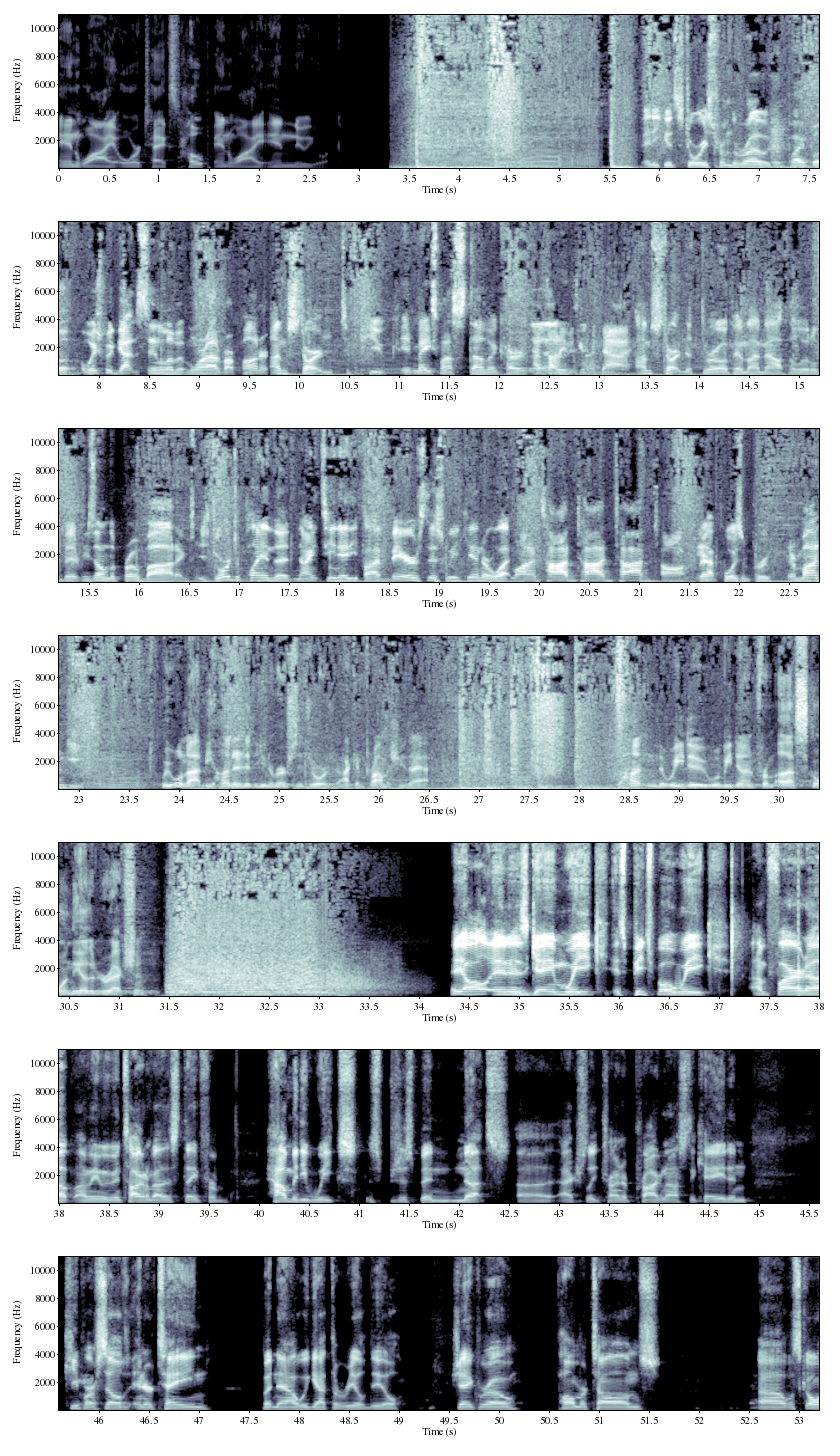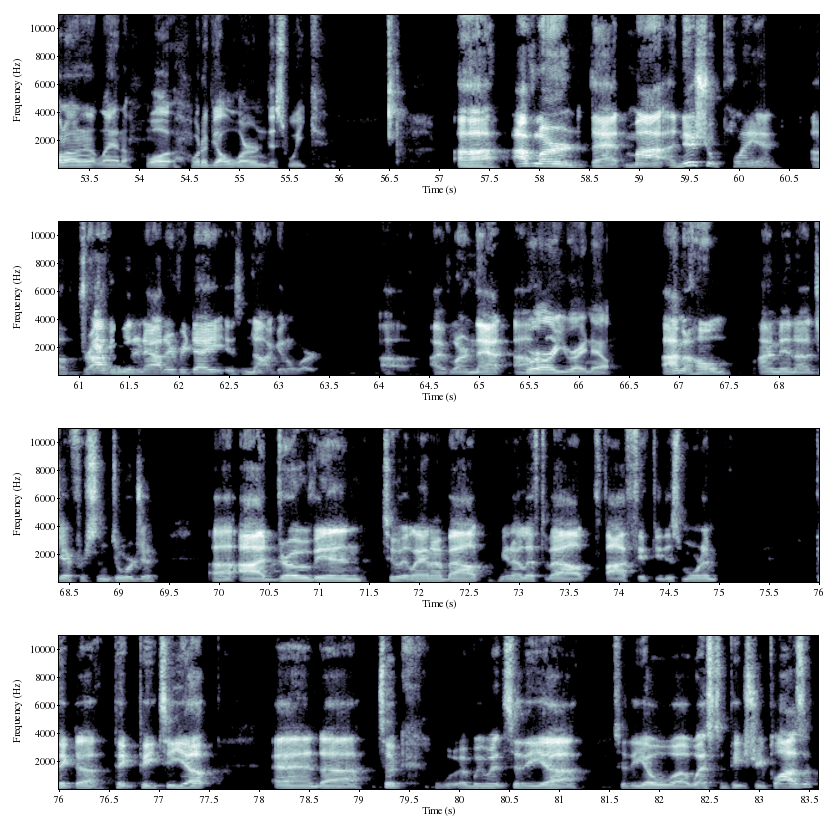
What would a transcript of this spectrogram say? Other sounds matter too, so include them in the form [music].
NY or text Hope NY in New York. Any good stories from the road? Pipe up. I wish we'd gotten seen a little bit more out of our punter. I'm starting to puke. It makes my stomach hurt. I thought he was going to die. I'm starting to throw up in my mouth a little bit. He's on the probiotics. Is Georgia playing the 1985 Bears this weekend or what? A lot of Todd, Todd, Todd talk. Rat poison proof. They're mongoose. We will not be hunted at the University of Georgia. I can promise you that. Hunting that we do will be done from us going the other direction. Hey, y'all, it is game week. It's Peach Bowl week. I'm fired up. I mean, we've been talking about this thing for how many weeks? It's just been nuts, uh, actually trying to prognosticate and keep ourselves entertained. But now we got the real deal. Jake Rowe, Palmer Thomas. Uh, what's going on in Atlanta? Well, what have y'all learned this week? Uh, I've learned that my initial plan of driving in and out every day is not going to work. Uh, I've learned that. Um, Where are you right now? I'm at home. I'm in uh, Jefferson, Georgia. Uh, I drove in to Atlanta about, you know, left about 5:50 this morning. Picked a picked PT up and uh, took. We went to the uh, to the old uh, Westin Peachtree Plaza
